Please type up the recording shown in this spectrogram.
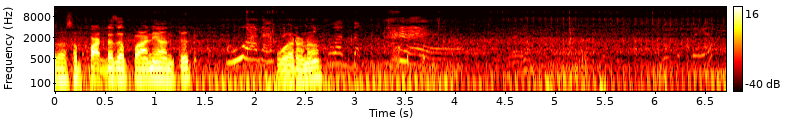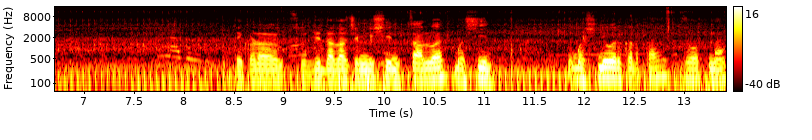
असं पाटाचं पाणी आणतात. वरण. तिकडं सुजित दादाचे मशीन चालू आहे. मशीन मशिनीवर करताय. जोत नाही.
